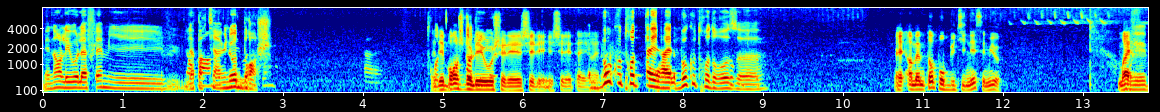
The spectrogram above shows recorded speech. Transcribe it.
Mais non, Léo Laflemme, il, il appartient à une autre branche. Il y a des branches de Léo chez les, chez les, chez les Tyrell. Beaucoup trop de Tyrell, beaucoup trop de roses. Euh. Et en même temps, pour butiner, c'est mieux. Bref.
